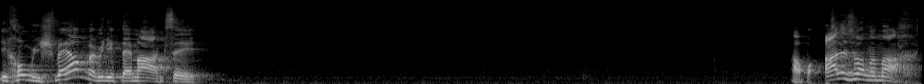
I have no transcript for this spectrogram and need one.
Ich komme in Schwärmen, wenn ich den Mann sehe. Aber alles, was er macht,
